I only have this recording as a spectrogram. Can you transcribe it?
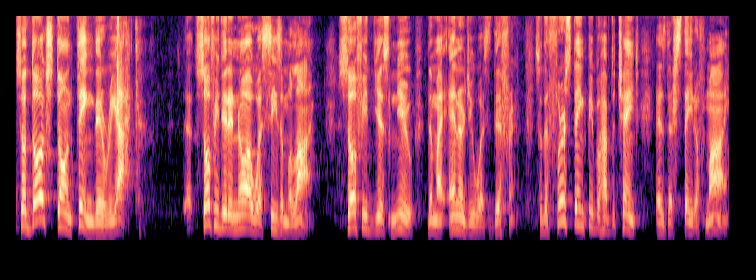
So dogs don't think, they react. Sophie didn't know I was Cesar Millan. Sophie just knew that my energy was different. So the first thing people have to change is their state of mind.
